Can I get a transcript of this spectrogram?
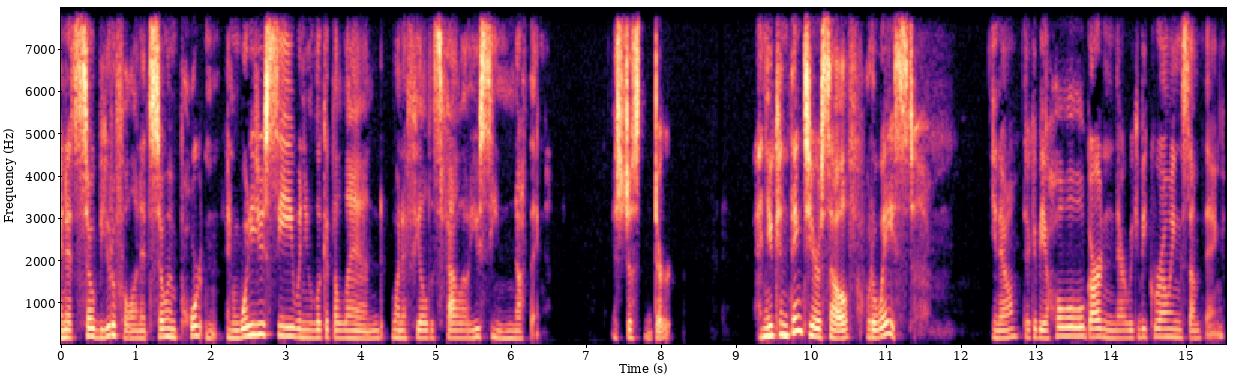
And it's so beautiful and it's so important. And what do you see when you look at the land when a field is fallow? You see nothing, it's just dirt. And you can think to yourself, what a waste. You know, there could be a whole garden there. We could be growing something.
